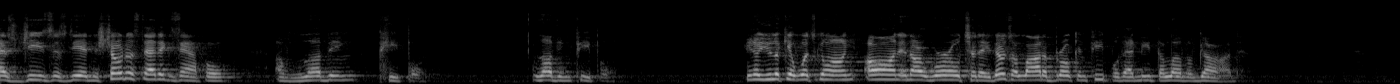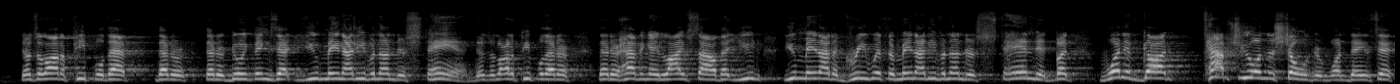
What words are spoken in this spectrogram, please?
as Jesus did, and showed us that example of loving people. Loving people. You know, you look at what's going on in our world today, there's a lot of broken people that need the love of God. There's a lot of people that, that, are, that are doing things that you may not even understand. There's a lot of people that are, that are having a lifestyle that you, you may not agree with or may not even understand it. But what if God taps you on the shoulder one day and said,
